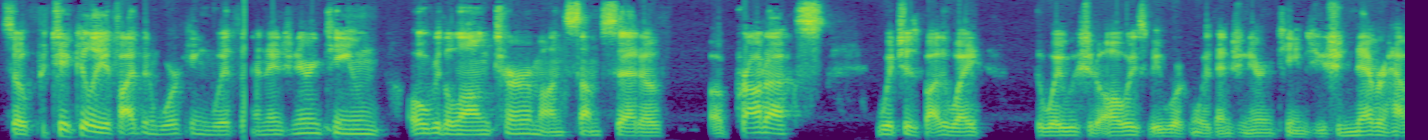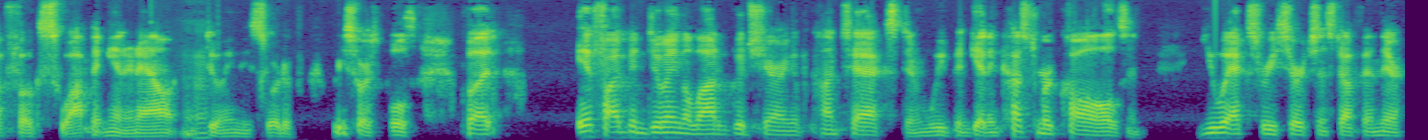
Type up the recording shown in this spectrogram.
So, particularly if I've been working with an engineering team over the long term on some set of, of products, which is, by the way, the way we should always be working with engineering teams. You should never have folks swapping in and out and mm-hmm. doing these sort of resource pools. But if I've been doing a lot of good sharing of context and we've been getting customer calls and UX research and stuff in there,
